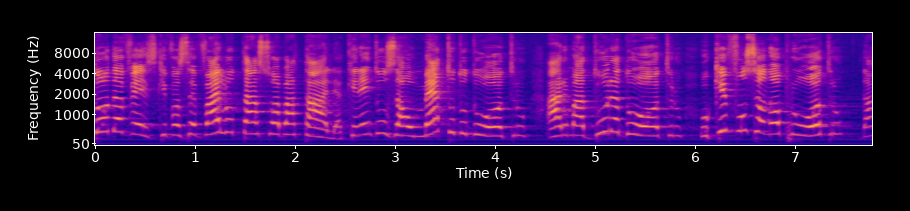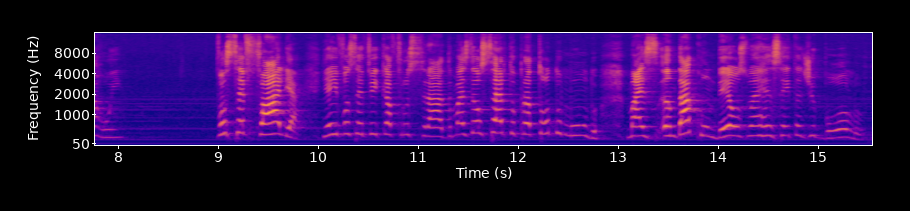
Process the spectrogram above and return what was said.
Toda vez que você vai lutar sua batalha, querendo usar o método do outro, a armadura do outro, o que funcionou para o outro, dá ruim. Você falha e aí você fica frustrado, mas deu certo para todo mundo. Mas andar com Deus não é receita de bolo.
